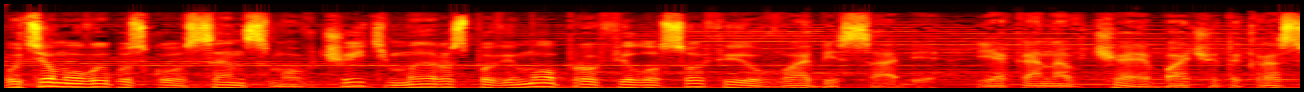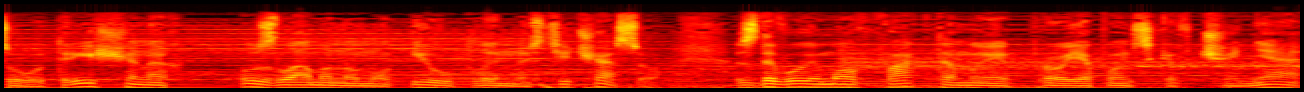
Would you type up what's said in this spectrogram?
У цьому випуску Сенс мовчить. Ми розповімо про філософію Вабі Сабі, яка навчає бачити красу у тріщинах, у зламаному і у плинності часу. Здивуємо фактами про японське вчення,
